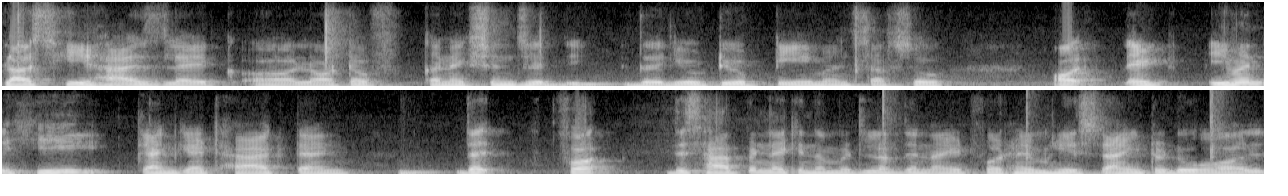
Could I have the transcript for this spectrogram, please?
plus he has like a lot of connections with the, the youtube team and stuff. So or like even he can get hacked and that for this happened like in the middle of the night for him. He's trying to do all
